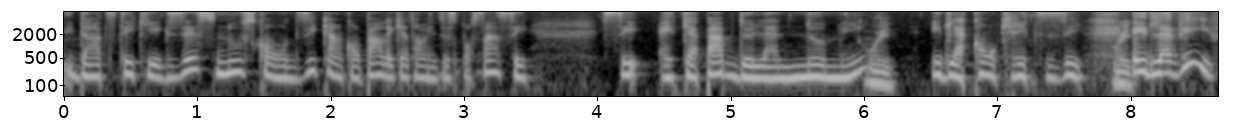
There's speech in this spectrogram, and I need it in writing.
identité qui existe. Nous, ce qu'on dit quand on parle de 90 c'est, c'est être capable de la nommer Oui. et de la concrétiser. Oui. Et de la vivre.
